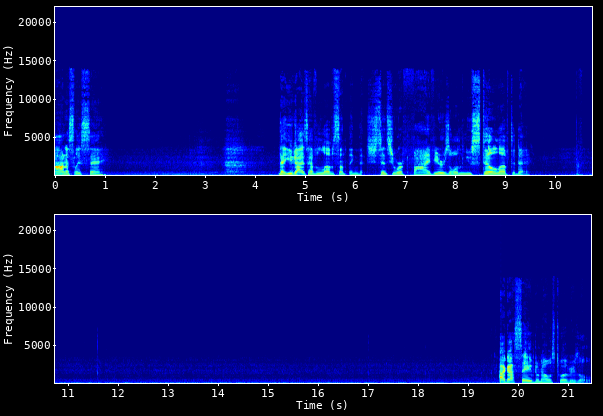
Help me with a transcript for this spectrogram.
honestly say that you guys have loved something that since you were five years old and you still love today? I got saved when I was 12 years old.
